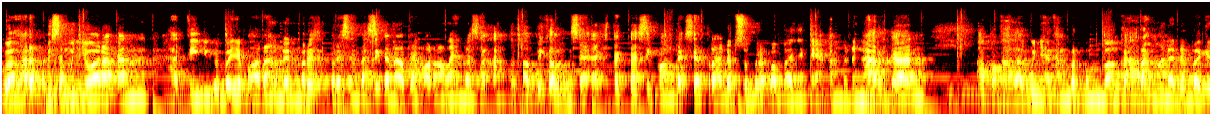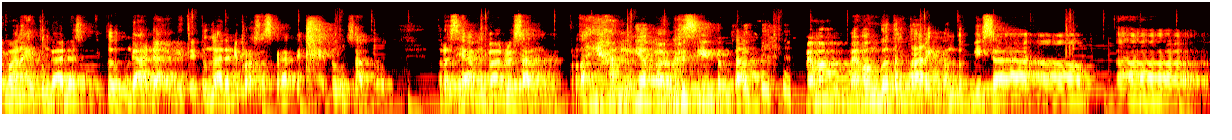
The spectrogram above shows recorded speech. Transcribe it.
gue harap bisa menyuarakan hati juga banyak orang dan merepresentasikan apa yang orang lain rasakan. Tetapi kalau misalnya ekspektasi konteksnya terhadap seberapa banyak yang akan mendengarkan, apakah lagunya akan berkembang ke arah mana dan bagaimana itu nggak ada, itu nggak ada gitu, itu nggak ada di proses kreatifnya itu satu. Terus yang barusan pertanyaannya bagus sih tentang memang memang gue tertarik untuk bisa uh, uh,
